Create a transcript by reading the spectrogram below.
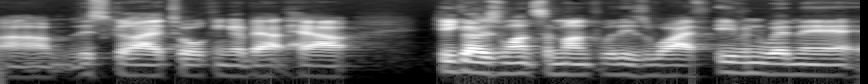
um, this guy talking about how he goes once a month with his wife, even when they're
